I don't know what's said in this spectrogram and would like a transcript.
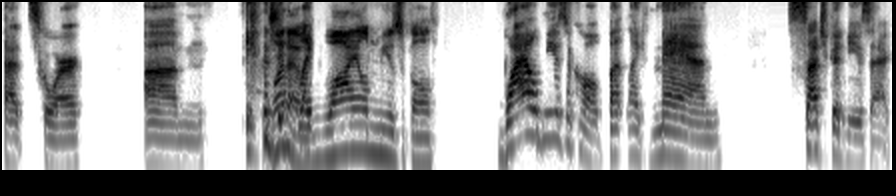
that score um What a like wild musical. Wild musical but like man such good music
